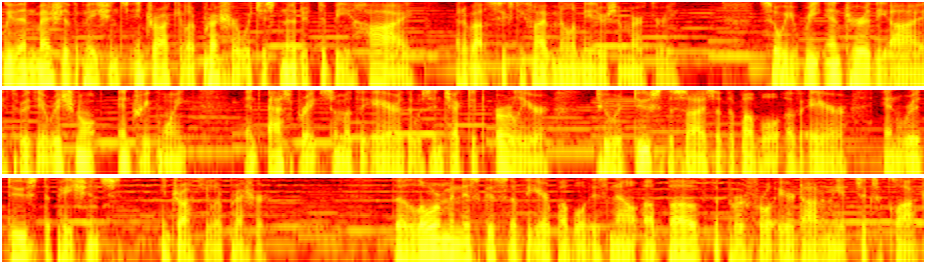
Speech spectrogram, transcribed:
We then measure the patient's intraocular pressure, which is noted to be high at about 65 millimeters of mercury. So we re enter the eye through the original entry point and aspirate some of the air that was injected earlier to reduce the size of the bubble of air and reduce the patient's intraocular pressure. The lower meniscus of the air bubble is now above the peripheral iridotomy at 6 o'clock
